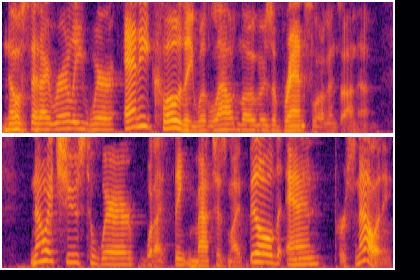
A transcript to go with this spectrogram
knows that I rarely wear any clothing with loud logos or brand slogans on them. Now I choose to wear what I think matches my build and personality.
